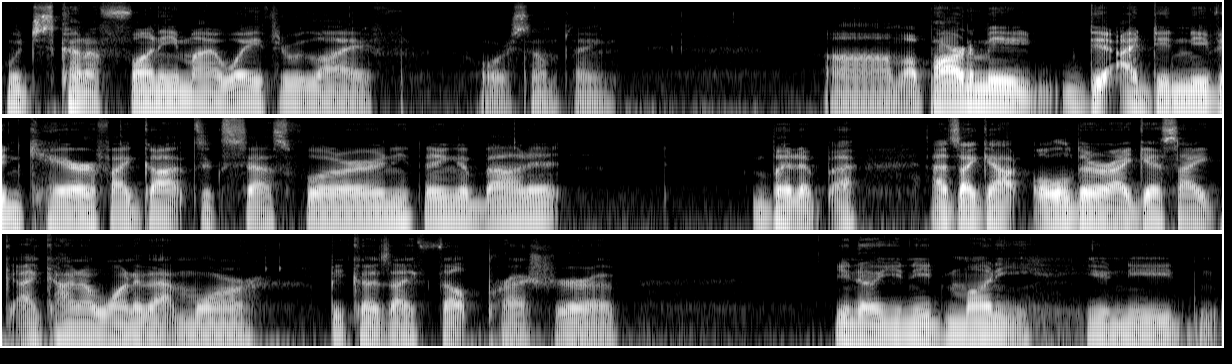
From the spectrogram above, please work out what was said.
would just kind of funny my way through life or something. Um, a part of me, I didn't even care if I got successful or anything about it. But uh, as I got older, I guess I, I kind of wanted that more because I felt pressure of, you know, you need money. You need,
